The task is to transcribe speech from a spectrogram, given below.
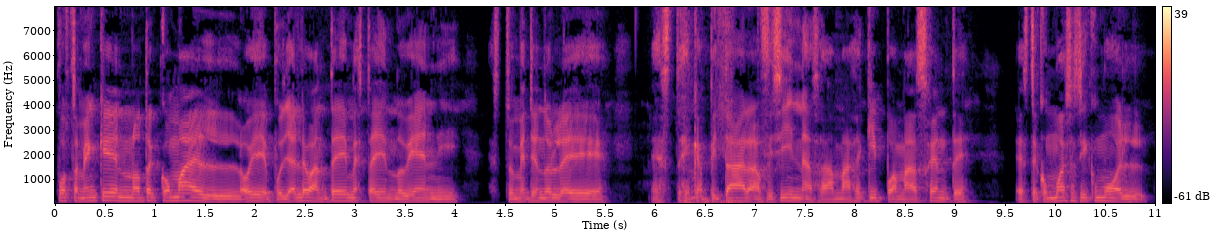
pues también que no te coma el, oye, pues ya levanté, me está yendo bien y estoy metiéndole este capital a oficinas, a más equipo, a más gente. Este, ¿cómo es así como el,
